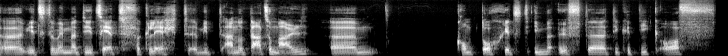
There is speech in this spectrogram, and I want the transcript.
äh, jetzt, wenn man die Zeit vergleicht äh, mit Anno dazumal, ähm, kommt doch jetzt immer öfter die Kritik auf,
